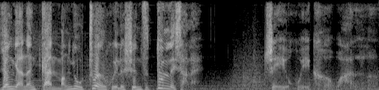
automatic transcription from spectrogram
杨亚楠赶忙又转回了身子，蹲了下来。这回可完了，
